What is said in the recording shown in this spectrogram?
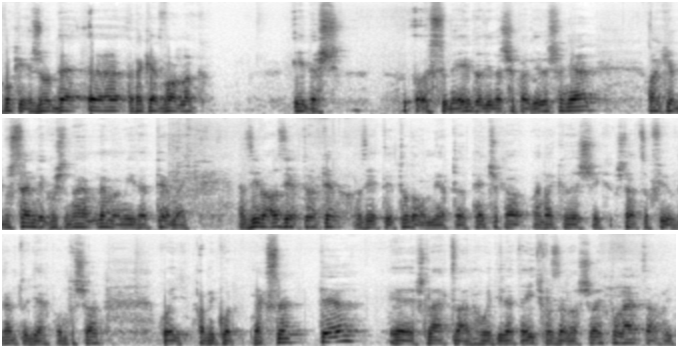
Oké, okay, de uh, neked vannak édes szüleid, az édesapád, édesanyád, akiket most szándékosan nem, nem említettél meg. Ez nyilván azért történt, azért én tudom miért történt, csak a, a nagy közösség, srácok, fiúk nem tudják pontosan, hogy amikor megszülettél, és látván, hogy, illetve így hozzá a sajtó, látván, hogy,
